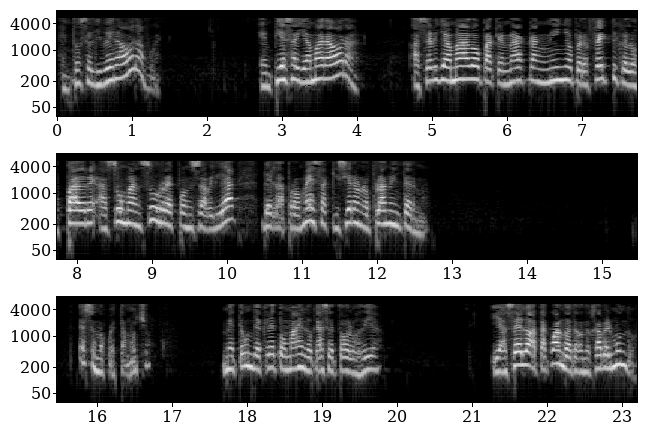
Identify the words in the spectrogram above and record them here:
Entonces libera ahora, pues. Empieza a llamar ahora hacer llamado para que nazcan niños perfectos y que los padres asuman su responsabilidad de la promesa que hicieron los planos internos. Eso no cuesta mucho. Mete un decreto más en lo que hace todos los días. Y hacerlo hasta cuándo? Hasta cuando acabe el mundo.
